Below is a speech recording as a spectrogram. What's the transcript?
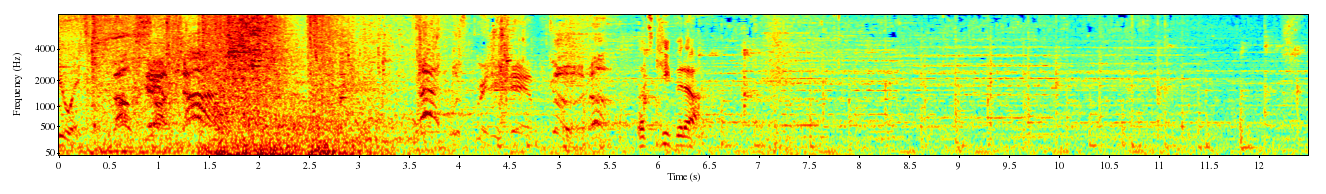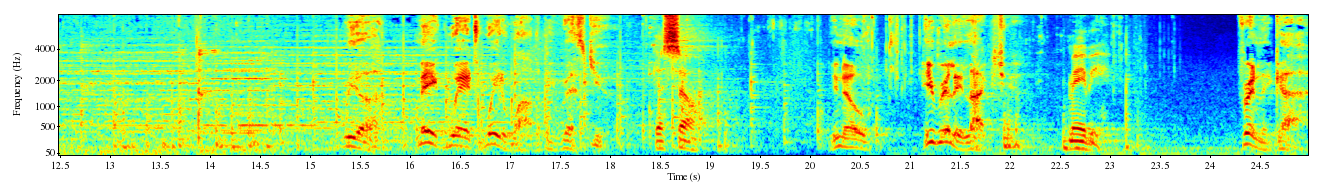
do it. About damn time. That was pretty damn good, huh? Let's keep it up. We, uh, made Wedge wait a while to be rescued. Guess so. You know, he really likes you. Maybe. Friendly guy,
